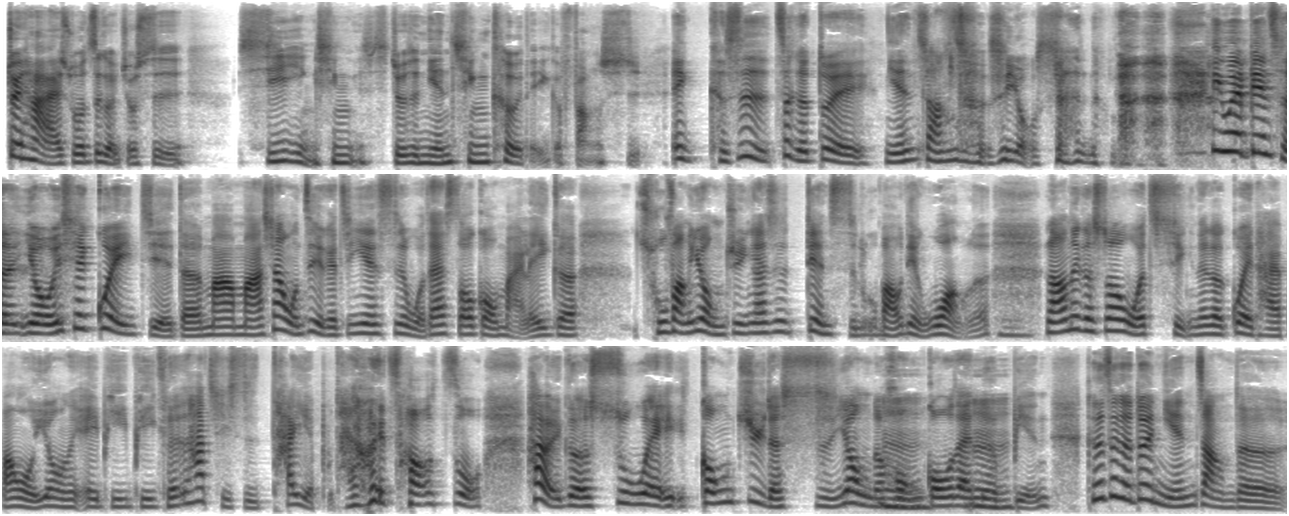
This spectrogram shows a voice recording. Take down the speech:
对他来说，这个就是。吸引新就是年轻客的一个方式，哎、欸，可是这个对年长者是友善的吗？因为变成有一些柜姐的妈妈，像我自己有个经验是，我在 SOGO 买了一个。厨房用具应该是电磁炉吧，我有点忘了。嗯、然后那个时候我请那个柜台帮我用那 APP，可是他其实他也不太会操作，他有一个数位工具的使用的鸿沟在那边。嗯嗯、可是这个对年长的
